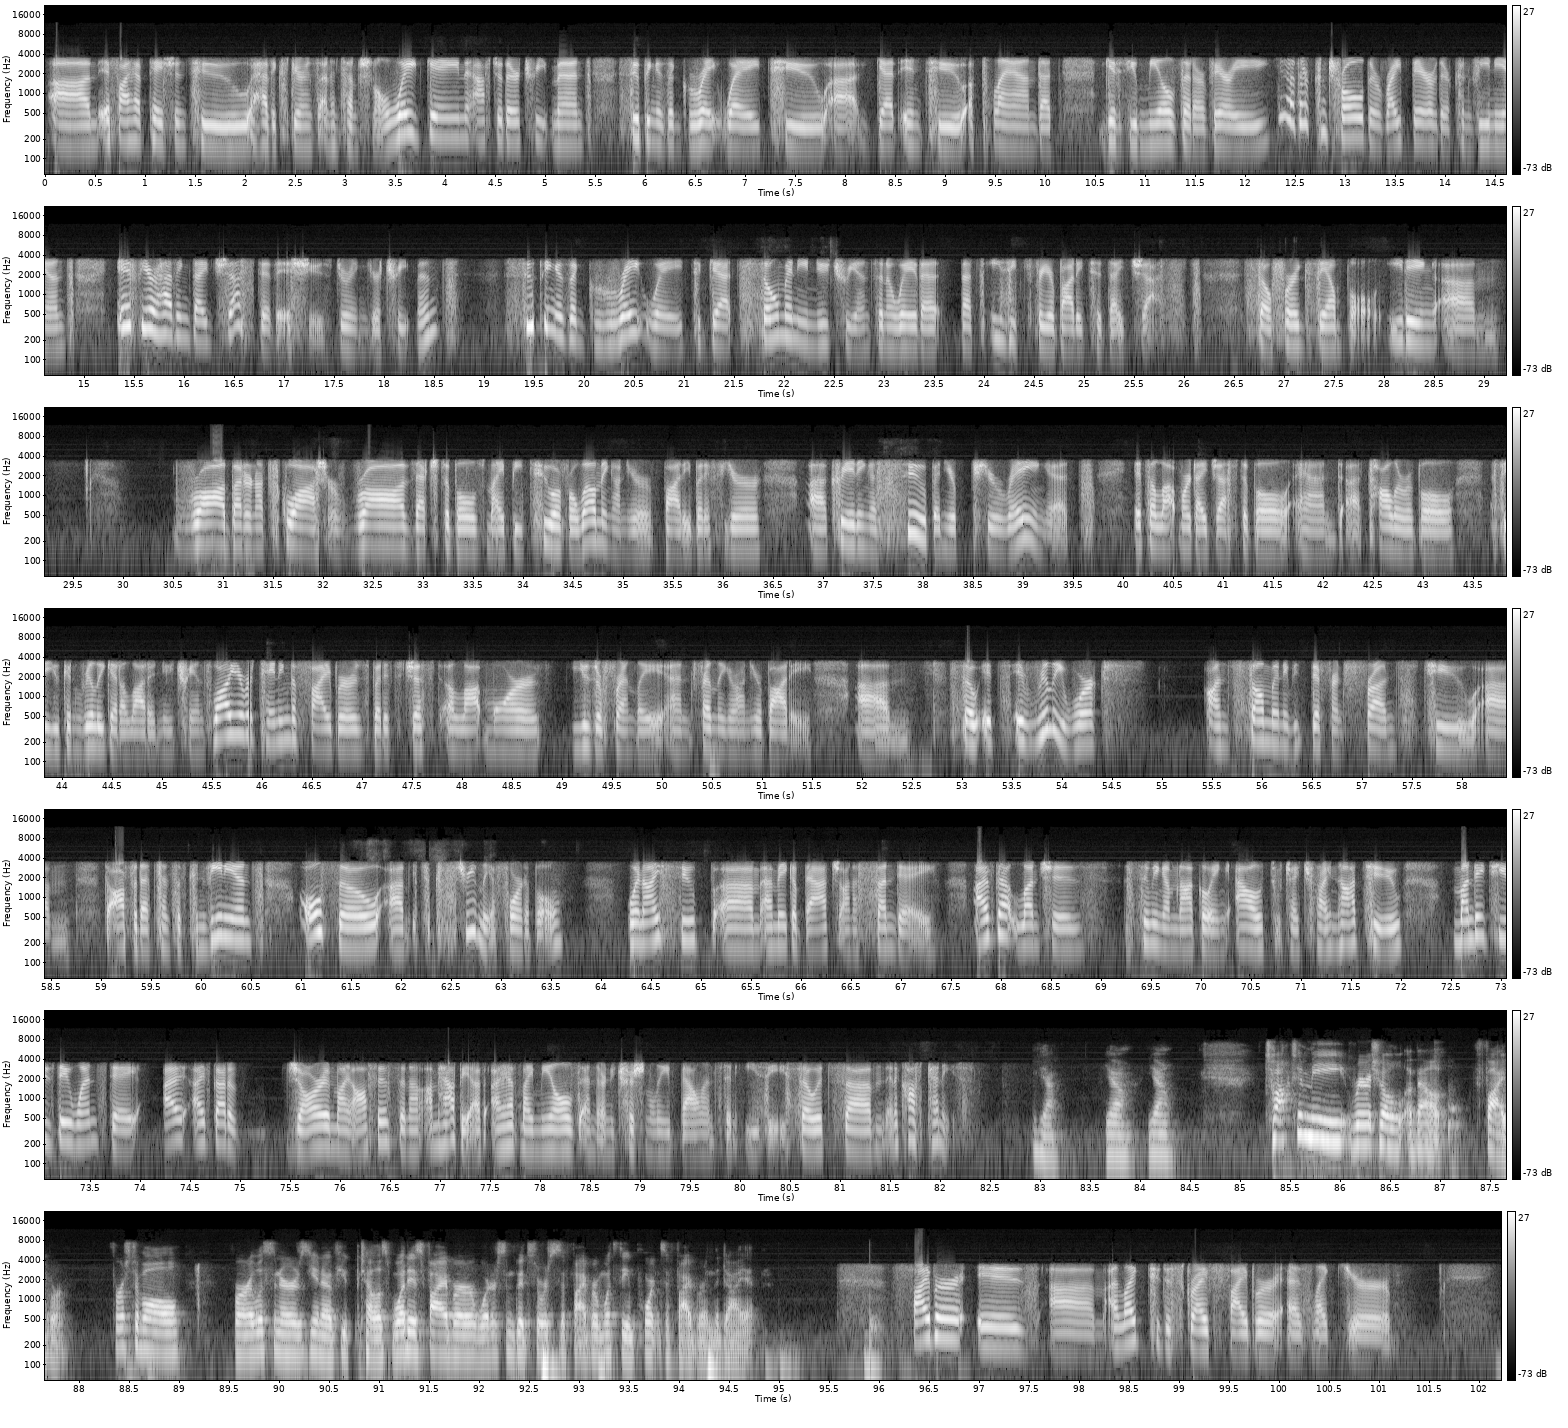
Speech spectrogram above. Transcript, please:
Um, if I have patients who have experienced unintentional weight gain after their treatment, souping is a great way to uh, get into a plan that gives you meals that are very, you know, they're controlled, they're right there, they're convenient. If you're having digestive issues during your treatment, souping is a great way to get so many nutrients in a way that that's easy for your body to digest. So, for example, eating um, raw butternut squash or raw vegetables might be too overwhelming on your body, but if you're uh, creating a soup and you're pureeing it, it's a lot more digestible and uh, tolerable, so you can really get a lot of nutrients while you're retaining the fibers, but it's just a lot more user friendly and friendlier on your body. Um, so it's it really works on so many different fronts to um, to offer that sense of convenience. Also, um, it's extremely affordable. When I soup, um, I make a batch on a Sunday. I've got lunches, assuming I'm not going out, which I try not to. Monday, Tuesday, Wednesday, I, I've got a jar in my office, and I'm happy. I've, I have my meals, and they're nutritionally balanced and easy. So it's um, and it costs pennies. Yeah, yeah, yeah. Talk to me, Rachel, about fiber. First of all, for our listeners, you know, if you could tell us what is fiber, what are some good sources of fiber, and what's the importance of fiber in the diet? Fiber is, um, I like to describe fiber as like your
